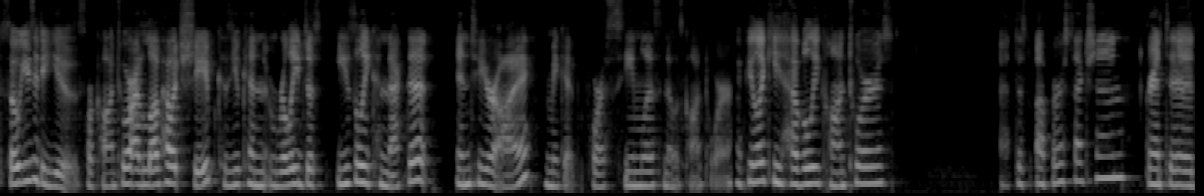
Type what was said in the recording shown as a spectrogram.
so easy to use for contour. I love how it's shaped because you can really just easily connect it into your eye, make it for a seamless nose contour. I feel like he heavily contours at this upper section. Granted,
